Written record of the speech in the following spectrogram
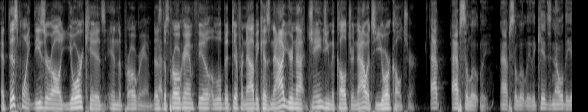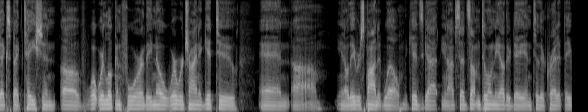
At this point, these are all your kids in the program. Does Absolutely. the program feel a little bit different now? Because now you're not changing the culture. Now it's your culture. Ab- absolutely. Absolutely. The kids know the expectation of what we're looking for. They know where we're trying to get to. And, um, you know, they responded well. The kids got, you know, I've said something to them the other day, and to their credit, they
